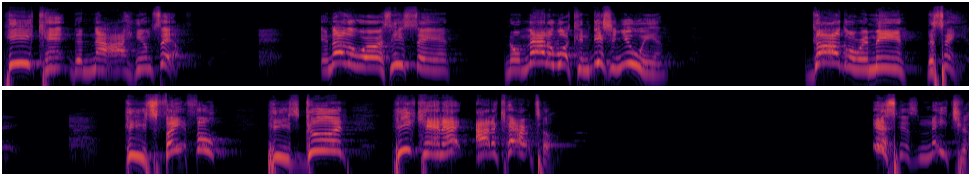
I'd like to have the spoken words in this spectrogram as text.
He can't deny himself. In other words, he's saying, no matter what condition you in, God gonna remain the same. He's faithful, he's good, he can't act out of character. It's his nature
